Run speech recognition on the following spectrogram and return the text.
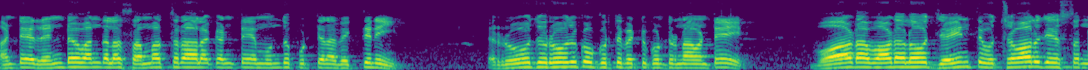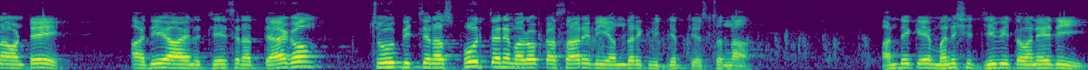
అంటే రెండు వందల సంవత్సరాల కంటే ముందు పుట్టిన వ్యక్తిని రోజు రోజుకు గుర్తుపెట్టుకుంటున్నామంటే వాడవాడలో జయంతి ఉత్సవాలు చేస్తున్నామంటే అది ఆయన చేసిన త్యాగం చూపించిన స్ఫూర్తిని మరొకసారి మీ అందరికి విజ్ఞప్తి చేస్తున్నా. అందుకే మనిషి జీవితం అనేది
